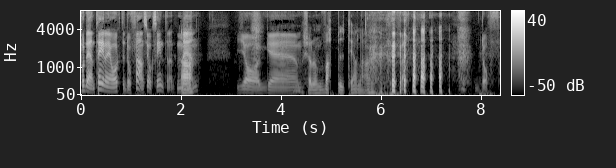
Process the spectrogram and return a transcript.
på den tiden jag åkte då fanns ju också internet. Men jag... Eh, körde de vapp ut till alla. Doff.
